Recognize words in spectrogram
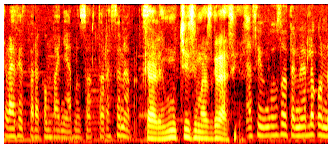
Gracias por acompañarnos, doctora. Hasta una próxima. Karen, muchísimas gracias. Ha sido un gusto tenerlo con nosotros.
